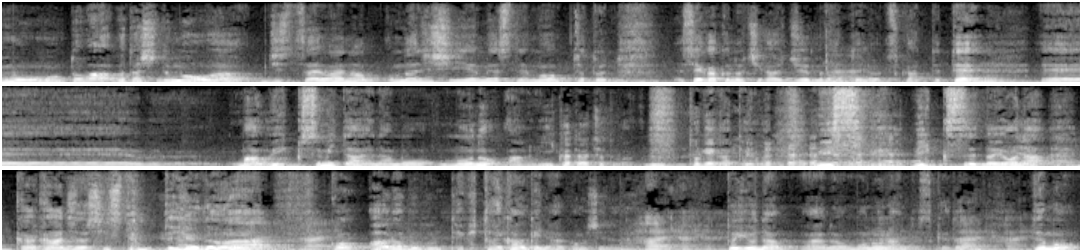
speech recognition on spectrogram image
もう本当は私どもは実際はあの同じ CMS でもちょっと性格の違うジュームラっていうのを使ってて、えーまあ、WIX みたいなもものあ言い方はちょっとトゲがあったかな。WIX のようなか感じのシステムっていうのは、はいはい。こうある部分敵対関係にあるかもしれない、はいはいはい。というようなあのものなんですけど、はいはい。でも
